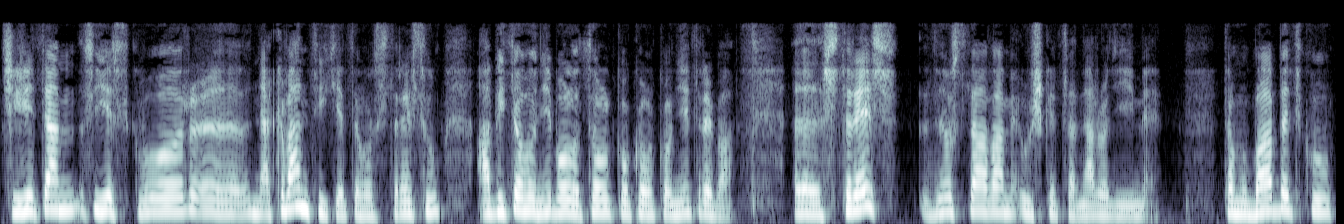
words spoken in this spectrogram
Čiže tam je skôr e, na kvantite toho stresu, aby toho nebolo toľko, koľko netreba. E, stres dostávame už, keď sa narodíme. Tomu bábetku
